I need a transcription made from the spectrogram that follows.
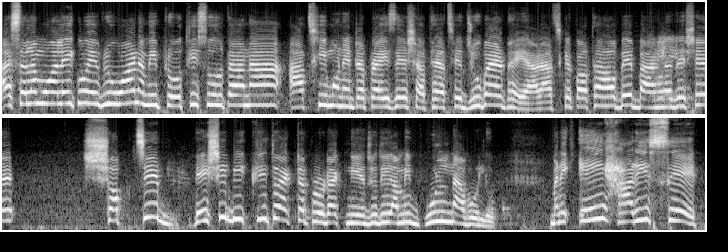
আসসালামু আলাইকুম এভরিওয়ান আমি প্রথি সুলতানা, আছি মন এন্টারপ্রাইজের সাথে আছে জুবায়ের ভাই আর আজকে কথা হবে বাংলাদেশের সবচেয়ে বেশি বিক্রিত একটা প্রোডাক্ট নিয়ে, যদি আমি ভুল না বলি। মানে এই হাড়ি সেট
